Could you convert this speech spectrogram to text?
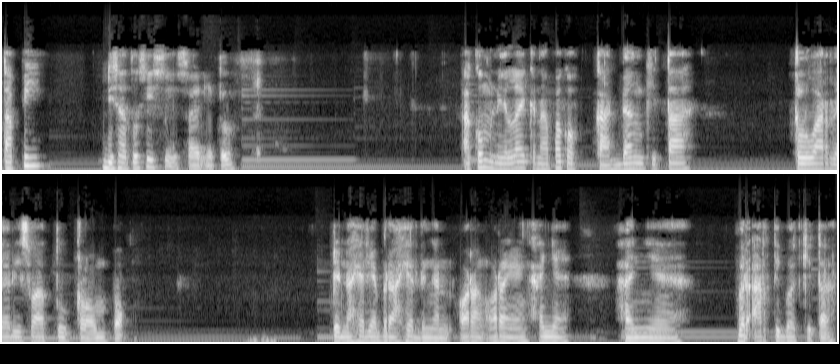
Tapi di satu sisi selain itu aku menilai kenapa kok kadang kita keluar dari suatu kelompok dan akhirnya berakhir dengan orang-orang yang hanya hanya berarti buat kita.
